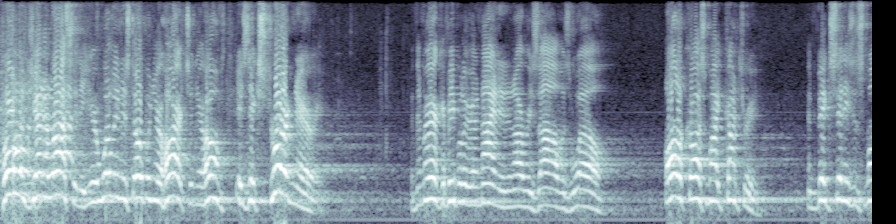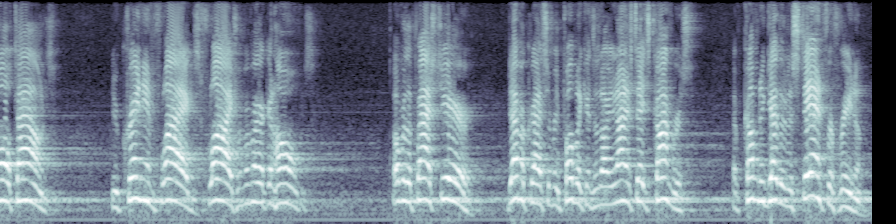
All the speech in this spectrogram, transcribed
Poland's generosity, your willingness to open your hearts and your homes is extraordinary. And the American people are united in our resolve as well all across my country, in big cities and small towns, Ukrainian flags fly from American homes. Over the past year, Democrats and Republicans in our United States Congress have come together to stand for freedom.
